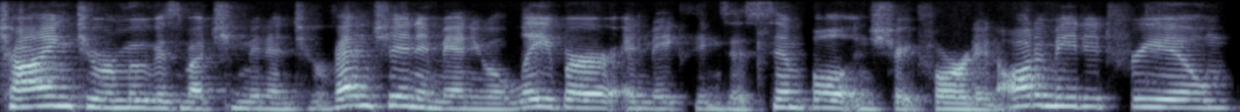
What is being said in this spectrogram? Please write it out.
trying to remove as much human intervention and manual labor and make things as simple and straightforward and automated for you.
